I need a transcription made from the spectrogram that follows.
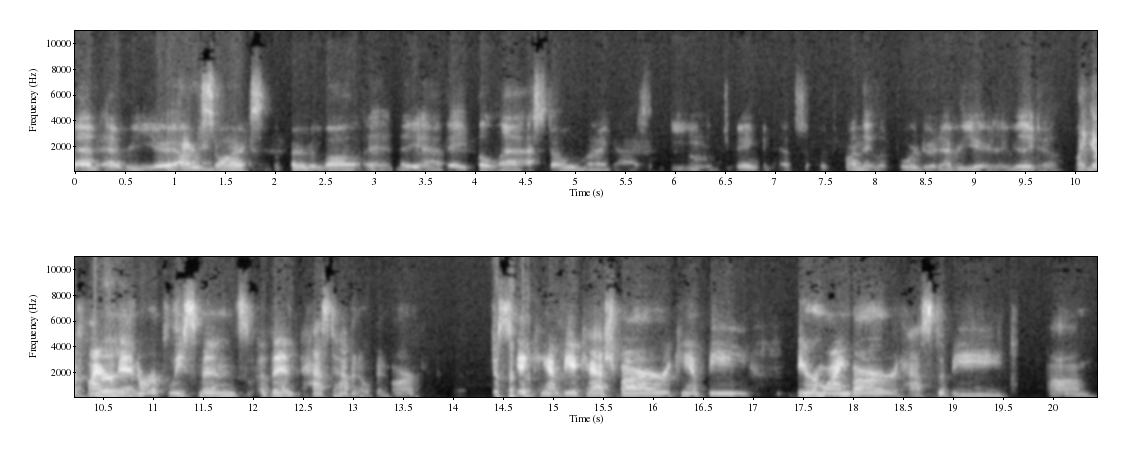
event every year at Fireman Artisan Works, the fireman ball, and they have a blast. Oh my gosh. Eat and drink and have so much fun. They look forward to it every year. They really do. Like a fireman or a policeman's event has to have an open bar. Just it can't be a cash bar. It can't be beer and wine bar. It has to be um,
